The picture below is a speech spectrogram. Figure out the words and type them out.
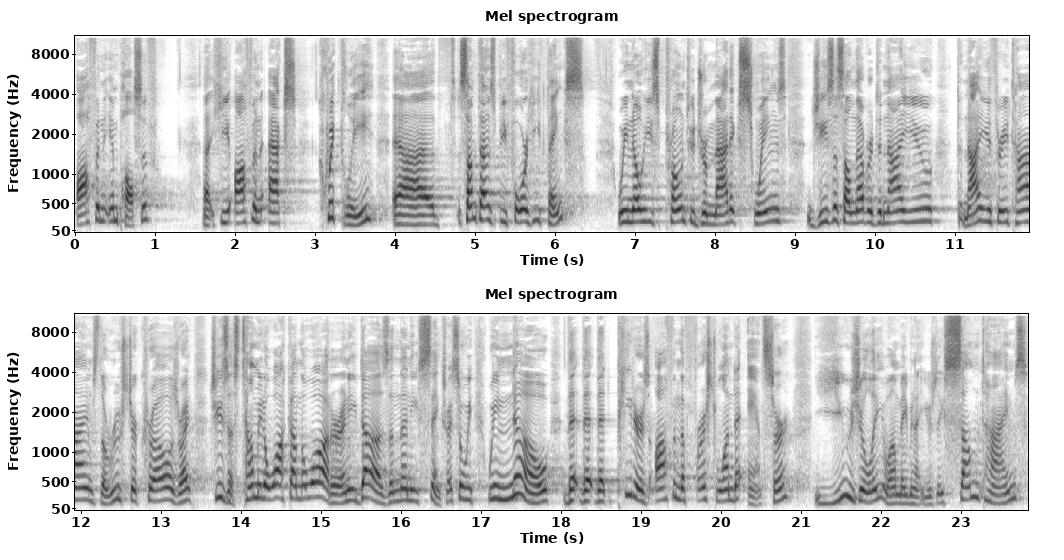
often impulsive, uh, he often acts quickly, uh, sometimes before he thinks. We know he's prone to dramatic swings. Jesus, I'll never deny you. Deny you three times. The rooster crows, right? Jesus, tell me to walk on the water. And he does, and then he sinks, right? So we, we know that, that, that Peter is often the first one to answer, usually, well, maybe not usually, sometimes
